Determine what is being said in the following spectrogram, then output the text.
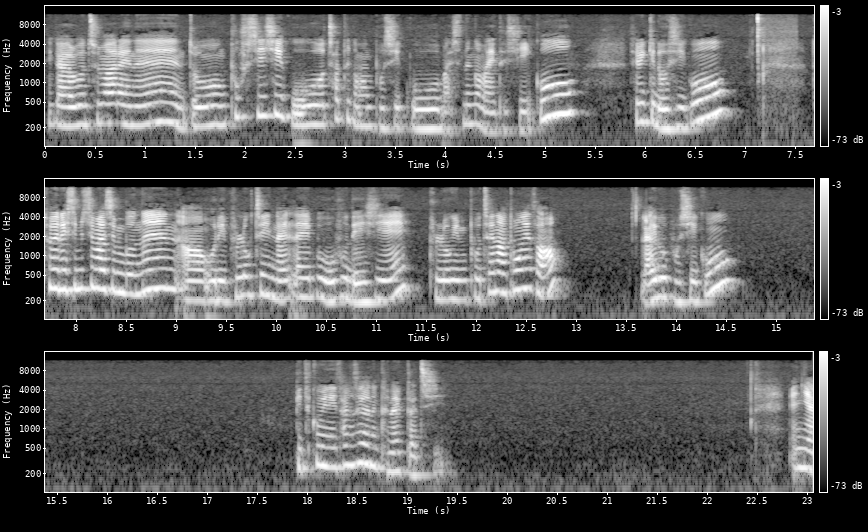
그러니까 여러분 주말에는 좀 푹 쉬시고 차트 그만 보시고 맛있는 거 많이 드시고 재밌게 노시고 토요일에 심심하신 분은 어, 우리 블록체인 라이브 오후 4시에 블록인포 채널 통해서 라이브 보시고 비트코인이 상승하는 그날까지 안녕.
